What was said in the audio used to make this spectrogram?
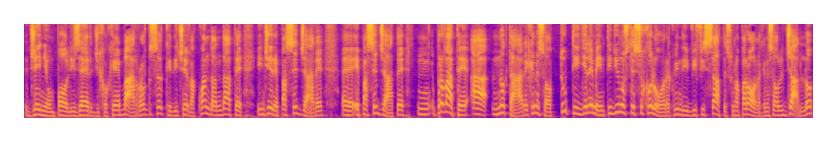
genio un po' lisergico che è Barrocks, che diceva quando andate in giro e passeggiare eh, e passeggiate, mh, mm, provate a notare, che ne so, tutti gli elementi di uno stesso colore, quindi vi fissate su una parola, che ne so, il giallo,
